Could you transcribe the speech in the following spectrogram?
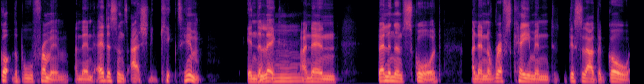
got the ball from him, and then Ederson's actually kicked him in the leg, Mm, and then Bellingham scored, and then the refs came and disallowed the goal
